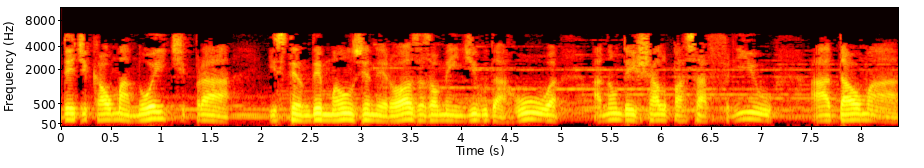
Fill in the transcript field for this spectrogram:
dedicar uma noite para estender mãos generosas ao mendigo da rua, a não deixá-lo passar frio, a dar uma,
